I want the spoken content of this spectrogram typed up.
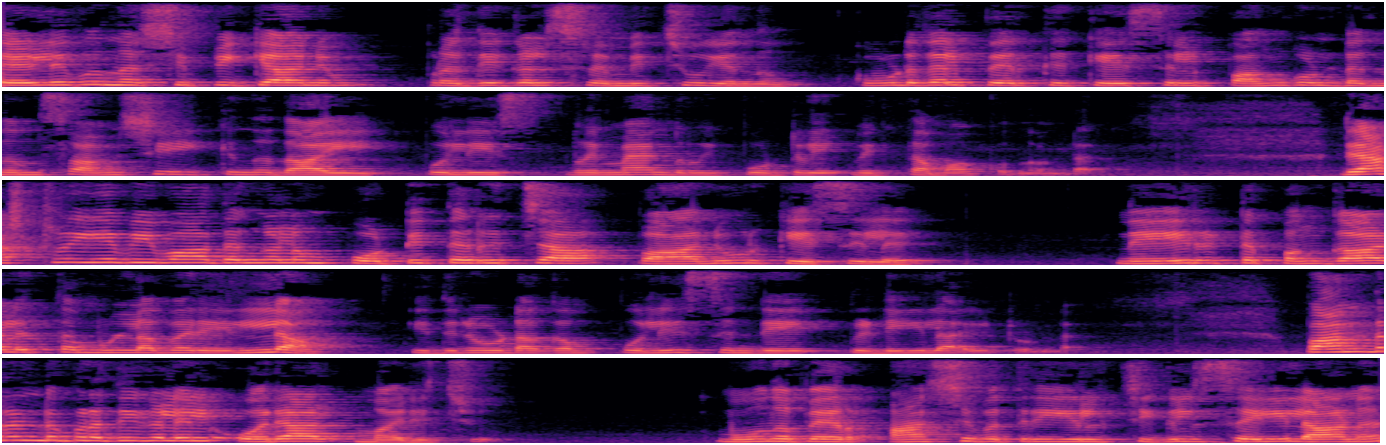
തെളിവ് നശിപ്പിക്കാനും പ്രതികൾ ശ്രമിച്ചു എന്നും കൂടുതൽ പേർക്ക് കേസിൽ പങ്കുണ്ടെന്നും സംശയിക്കുന്നതായി പോലീസ് റിമാൻഡ് റിപ്പോർട്ടിൽ വ്യക്തമാക്കുന്നുണ്ട്. രാഷ്ട്രീയ വിവാദങ്ങളും പൊട്ടിത്തെറിച്ച പാനൂർ കേസിൽ നേരിട്ട് പങ്കാളിത്തമുള്ളവരെല്ലാം ഇതിനോടകം പോലീസിന്റെ പിടിയിലായിട്ടുണ്ട്. പന്ത്രണ്ട് പ്രതികളിൽ ഒരാൾ മരിച്ചു. മൂന്ന് പേർ ആശുപത്രിയിൽ ചികിത്സയിലാണ്.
